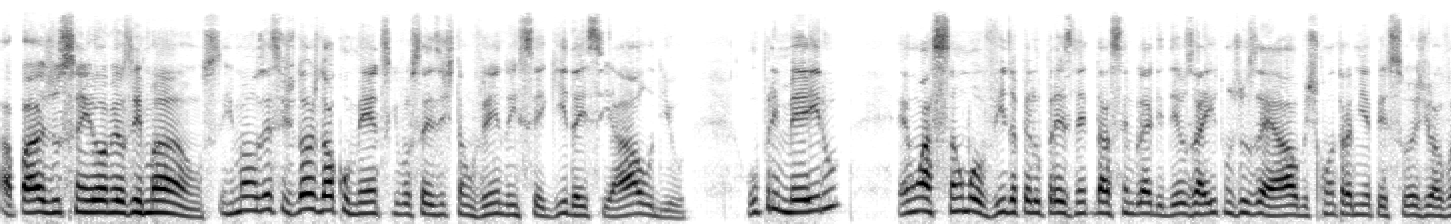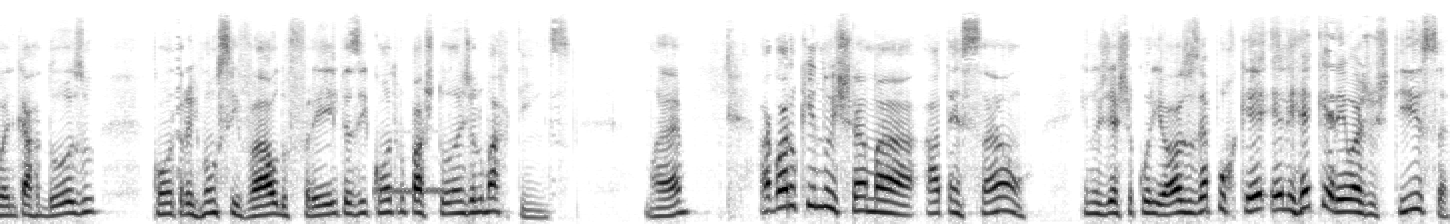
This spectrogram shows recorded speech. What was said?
A paz do Senhor, meus irmãos. Irmãos, esses dois documentos que vocês estão vendo em seguida, esse áudio, o primeiro é uma ação movida pelo presidente da Assembleia de Deus, Ailton José Alves, contra a minha pessoa, Giovanni Cardoso, contra o irmão Sivaldo Freitas e contra o pastor Ângelo Martins. Não é? Agora, o que nos chama a atenção, que nos deixa curiosos, é porque ele requereu à justiça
